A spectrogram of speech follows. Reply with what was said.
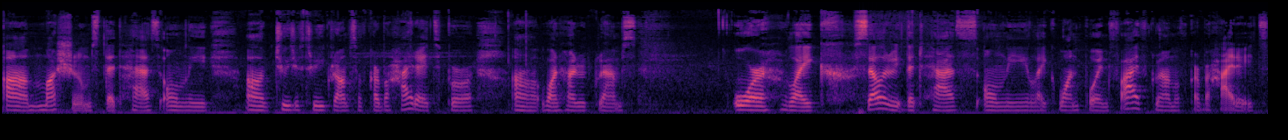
um, mushrooms that has only uh, 2 to 3 grams of carbohydrates per uh, 100 grams or like celery that has only like 1.5 gram of carbohydrates.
